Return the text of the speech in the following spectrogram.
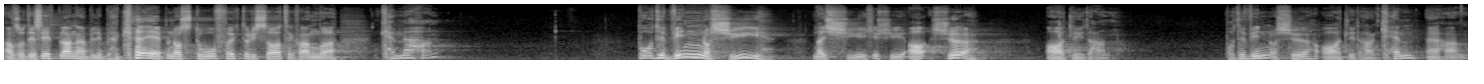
altså disiplene, ble grepet av stor frykt, og de sa til hverandre, 'Hvem er han?' Både vind og sky Nei, sky, ikke sky. Sjø adlyder han. Både vind og sjø adlyder han. Hvem er han?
